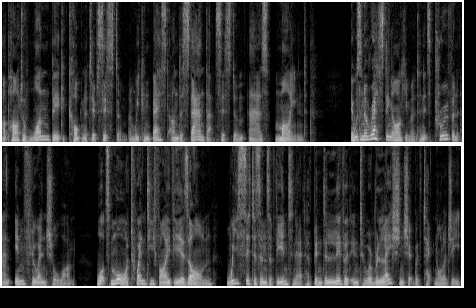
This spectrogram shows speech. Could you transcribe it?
are part of one big cognitive system, and we can best understand that system as mind. It was an arresting argument, and it's proven an influential one. What's more, 25 years on, we citizens of the internet have been delivered into a relationship with technology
